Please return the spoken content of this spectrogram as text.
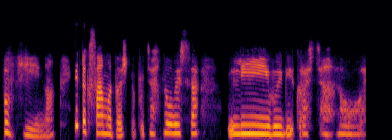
спокійно. І так само точно потягнулися, лівий бік розтягнули.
